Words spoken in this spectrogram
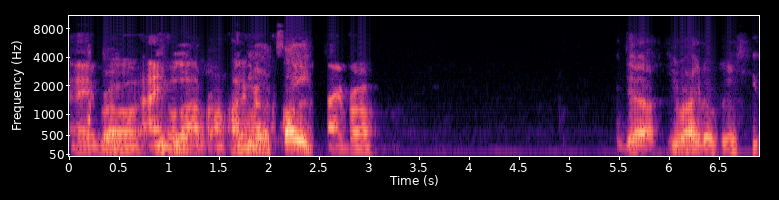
Hey, bro, I ain't gonna lie, bro. I'm probably gonna have to Being call it safe. tonight, bro. Yeah, you're right though, Chris. You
